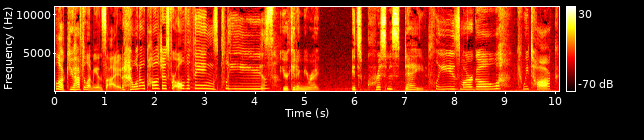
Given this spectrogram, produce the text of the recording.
Look, you have to let me inside. I want to apologize for all the things, please. You're kidding me, right? It's Christmas Day. Please, Margot. Can we talk?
